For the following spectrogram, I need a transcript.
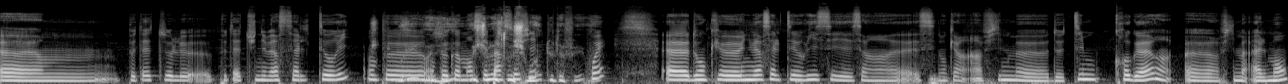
Euh, peut-être le peut-être Universal Theory. On peut Oui, on peut commencer par ce film. tout à fait. Ouais. Euh, donc euh, Universal Theory, c'est donc un, un film de Tim Kroger, un film allemand.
